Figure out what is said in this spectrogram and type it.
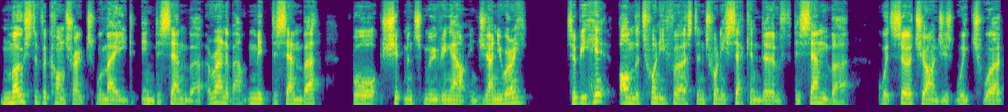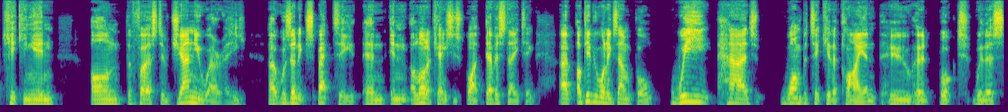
most of the contracts were made in December, around about mid December, for shipments moving out in January. To be hit on the 21st and 22nd of December with surcharges which were kicking in on the 1st of January uh, was unexpected and in a lot of cases quite devastating. Uh, I'll give you one example we had one particular client who had booked with us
